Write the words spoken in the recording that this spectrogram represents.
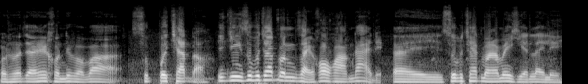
กดหัวใจให้คนที่แบบว่าซุปเปอร์แชทเหรอจริงๆซุปเปอร์แชทมันใส่ข้อความได้เด็กแต่ซุปเปอร์แชทมาไม่เขียนอะไรเลย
